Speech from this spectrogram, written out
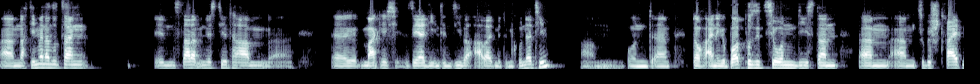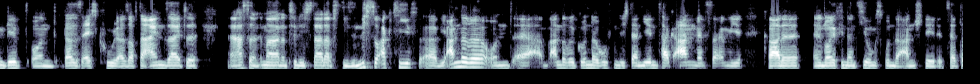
ähm, nachdem wir dann sozusagen in Startup investiert haben, äh, äh, mag ich sehr die intensive Arbeit mit dem Gründerteam. Ähm, und äh, auch einige Bordpositionen, die es dann ähm, ähm, zu bestreiten gibt. Und das ist echt cool. Also auf der einen Seite äh, hast du dann immer natürlich Startups, die sind nicht so aktiv äh, wie andere und äh, andere Gründer rufen dich dann jeden Tag an, wenn es da irgendwie gerade eine neue Finanzierungsrunde ansteht etc.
